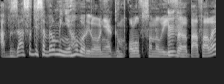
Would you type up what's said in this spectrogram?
a v zásade sa veľmi nehovorilo o nejakom Olofsonovi mm. v Buffale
